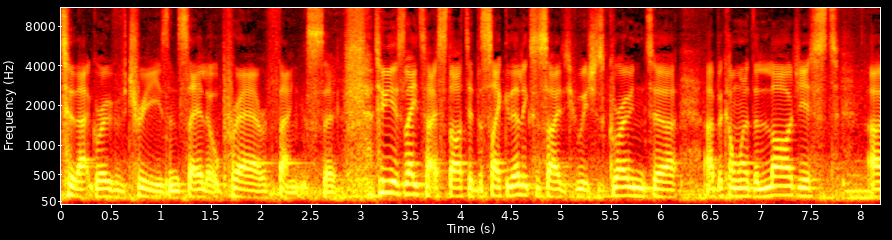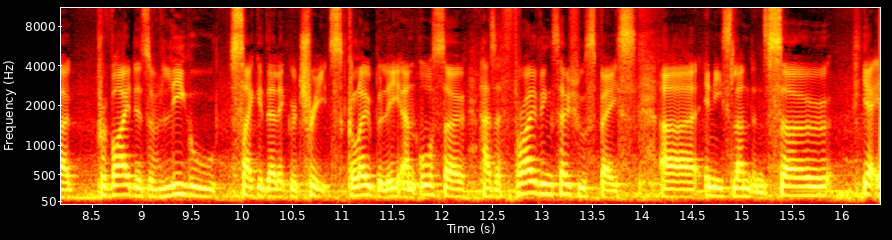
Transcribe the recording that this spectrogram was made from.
to that grove of trees and say a little prayer of thanks. So, two years later, I started the Psychedelic Society, which has grown to uh, become one of the largest uh, providers of legal psychedelic retreats globally and also has a thriving social space uh, in East London. So, yeah,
